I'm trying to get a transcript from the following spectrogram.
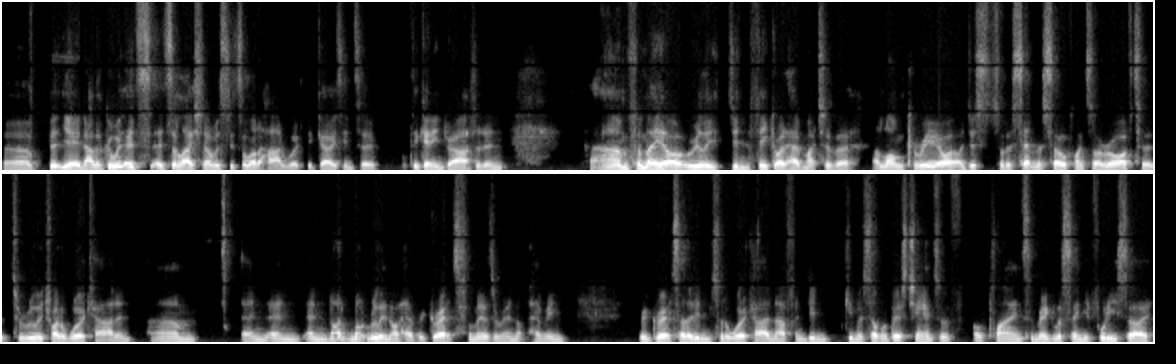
uh, but yeah, no, look, it's it's elation. Obviously, it's a lot of hard work that goes into to getting drafted, and um, for me, I really didn't think I'd have much of a, a long career. I, I, just sort of set myself once I arrived to, to really try to work hard and um, and and and not not really not have regrets. For me, it was around not having regrets that I didn't sort of work hard enough and didn't give myself my best chance of, of playing some regular senior footy. So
